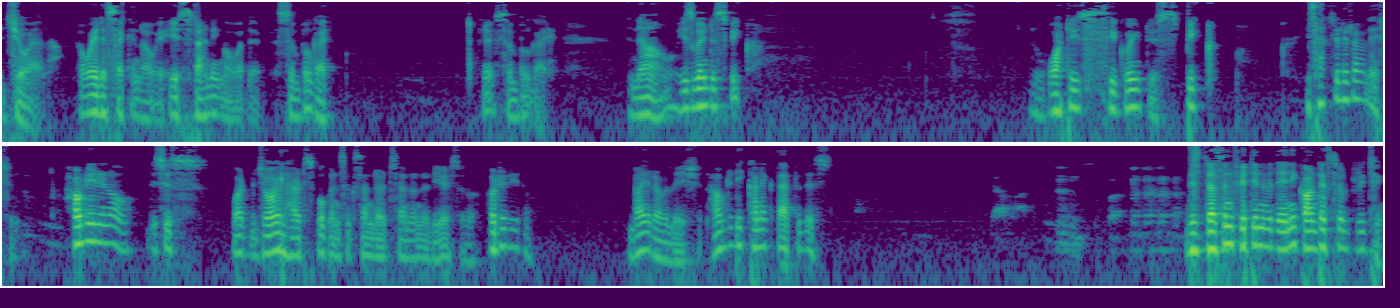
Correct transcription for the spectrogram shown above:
Joel. Now wait a second away. He's standing over there. Simple guy. Okay, simple guy. Now he's going to speak. What is he going to speak? It's actually revelation. How did he know? This is what Joel had spoken 600, 700 years ago. How did he know? By revelation. How did he connect that to this? This doesn't fit in with any contextual preaching.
